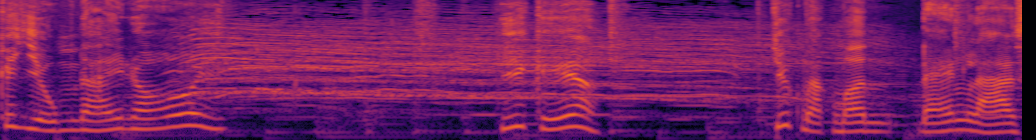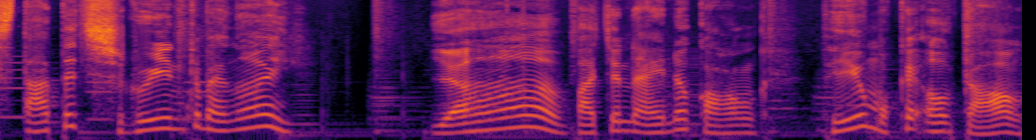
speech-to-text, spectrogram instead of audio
cái vùng này rồi Phía kia, Trước mặt mình đang là static screen các bạn ơi Dạ Và trên này nó còn thiếu một cái ô tròn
